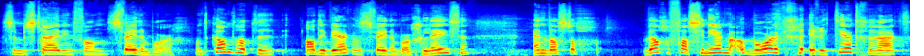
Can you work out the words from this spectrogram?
zijn bestrijding van Swedenborg. Want Kant had al die werken van Swedenborg gelezen en was toch wel gefascineerd, maar ook behoorlijk geïrriteerd geraakt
